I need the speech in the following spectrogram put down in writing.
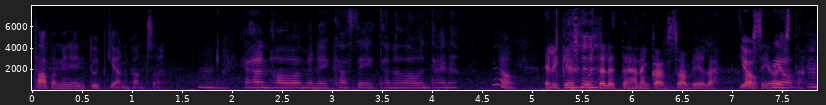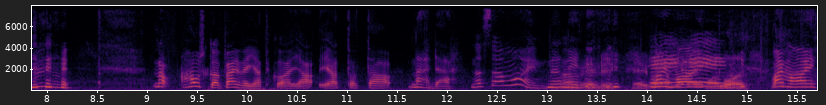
taapaminen tutkijan kanssa. Mm. Ja hän haluaa mennä kastiin tänä lauantaina. Joo. Eli keskustelette hänen kanssaan vielä asioista. Joo. no, hauskaa päivänjatkoa ja, ja tota, nähdään. No samoin. No niin. Okay. Hei, moi moi. Moi moi. moi, moi.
